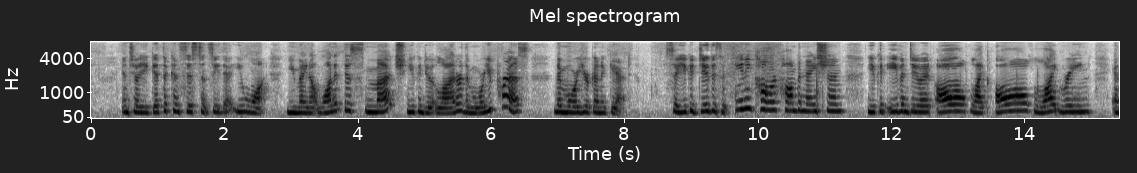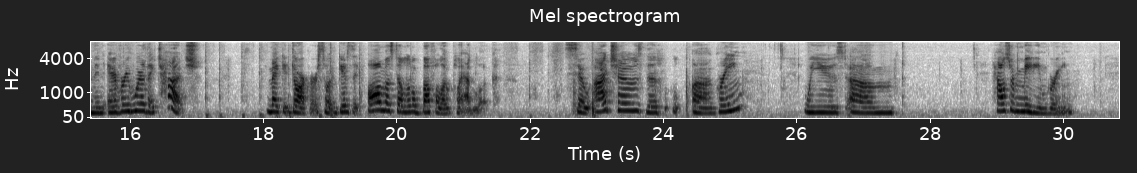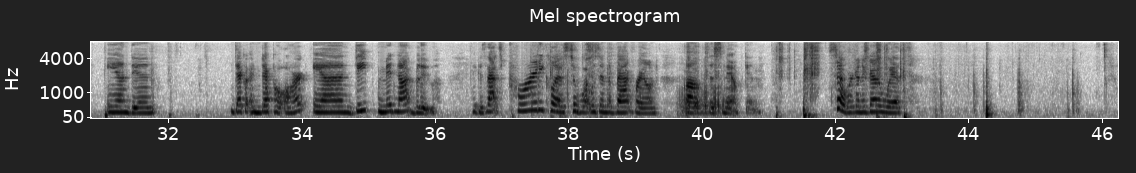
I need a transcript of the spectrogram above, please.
until you get the consistency that you want. You may not want it this much. You can do it lighter. The more you press, the more you're going to get. So you could do this in any color combination. You could even do it all like all light green and then everywhere they touch, make it darker. So it gives it almost a little buffalo plaid look. So I chose the uh, green. We used um, Hauser Medium Green and then Deco and Deco Art and Deep Midnight Blue because that's pretty close to what was in the background of this napkin. So we're going to go with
